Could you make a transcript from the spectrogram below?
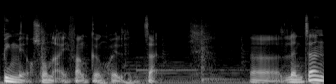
并没有说哪一方更会冷战。呃，冷战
